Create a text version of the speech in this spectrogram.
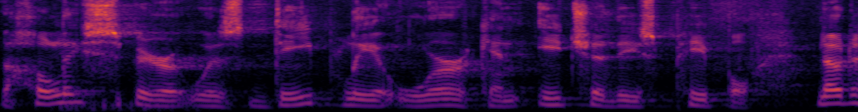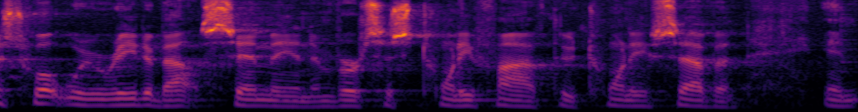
The Holy Spirit was deeply at work in each of these people. Notice what we read about Simeon in verses 25 through 27. In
